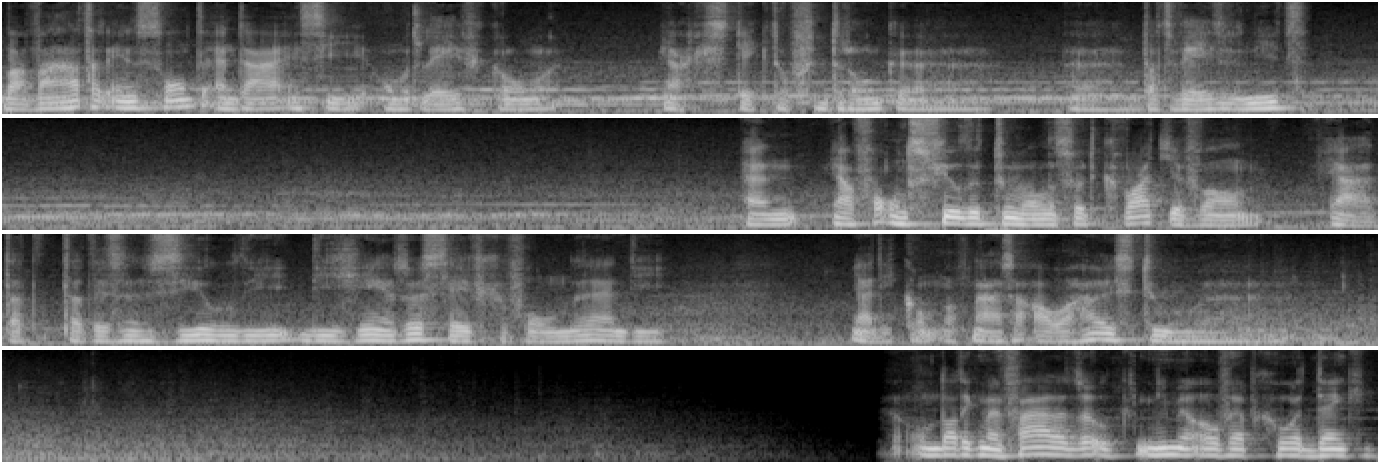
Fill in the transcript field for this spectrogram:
Waar water in stond. En daar is hij om het leven gekomen. Ja, gestikt of verdronken. Uh, uh, dat weten we niet. En ja, voor ons viel er toen wel een soort kwartje van... Ja, dat, dat is een ziel die, die geen rust heeft gevonden. En die ja, die komt nog naar zijn oude huis toe. Uh. Omdat ik mijn vader er ook niet meer over heb gehoord, denk ik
